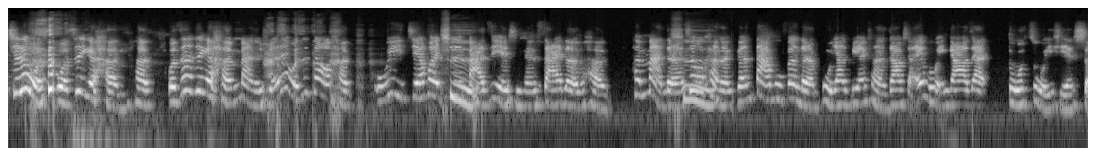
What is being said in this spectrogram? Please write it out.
其实我我是一个很很，我真的是一个很满的学生，因为我是这种很无意间会是把自己的行程塞的很很满的人，是所以我可能跟大部分的人不一样，别人可能都要想，哎，我应该要再多做一些什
